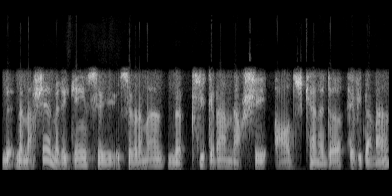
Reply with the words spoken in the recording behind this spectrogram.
Le, le marché américain, c'est vraiment notre plus grand marché hors du Canada, évidemment.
